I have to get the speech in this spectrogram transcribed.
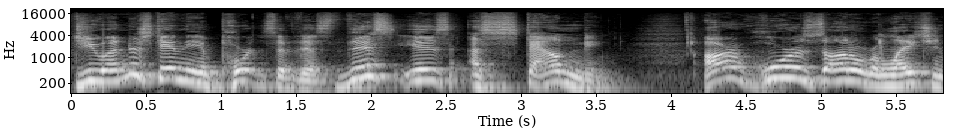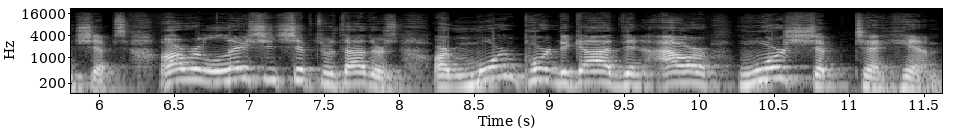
Do you understand the importance of this? This is astounding. Our horizontal relationships, our relationships with others are more important to God than our worship to Him.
